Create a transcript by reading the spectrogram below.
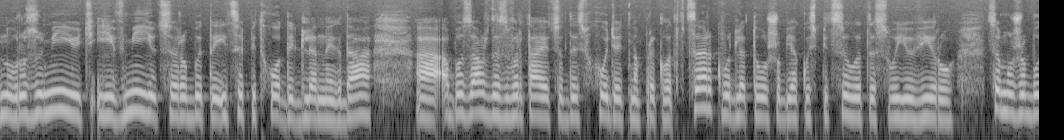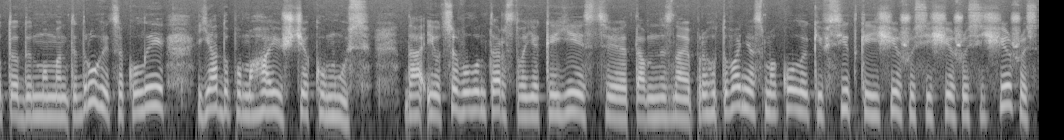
ну, розуміють і вміють це робити, і це підходить для них. Да? Або завжди звертаються, десь входять, наприклад, в церкву для того, щоб якось підсилити свою віру. Це може бути один момент. І другий це коли я допомагаю ще комусь. Да? І оце волонтерство, яке є, е, там не знаю, приготування смаколиків, сітки, і ще щось, і ще щось, і ще щось.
